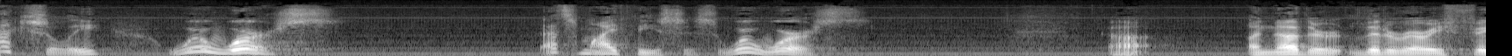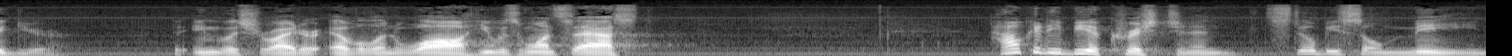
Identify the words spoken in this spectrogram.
actually, we're worse. That's my thesis. We're worse. Uh, another literary figure, the English writer Evelyn Waugh, he was once asked, How could he be a Christian and still be so mean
